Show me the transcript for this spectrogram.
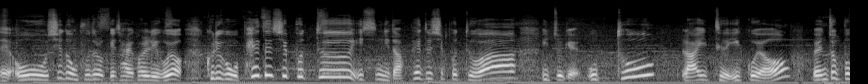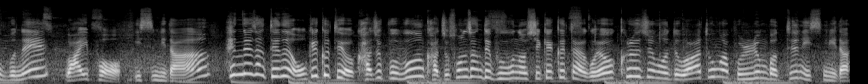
네, 오, 시동 부드럽게 잘 걸리고요. 그리고 패드 시프트 있습니다. 패드 시프트와 이쪽에 오토 라이트 있고요. 왼쪽 부분에 와이퍼 있습니다. 핸들 상태는 어 깨끗해요. 가죽 부분, 가죽 손상대 부분 없이 깨끗하고요. 크루즈 모드와 통화 볼륨 버튼 있습니다.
